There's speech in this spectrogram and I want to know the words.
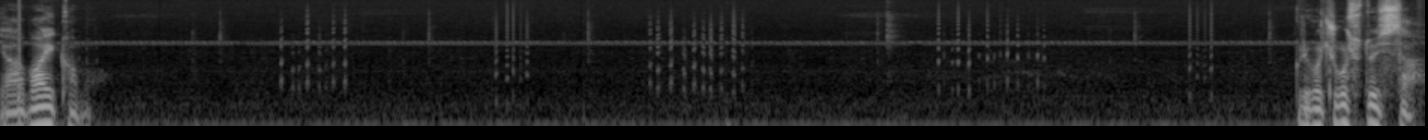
야바이 카모. 그리고 죽을 수도 있어.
